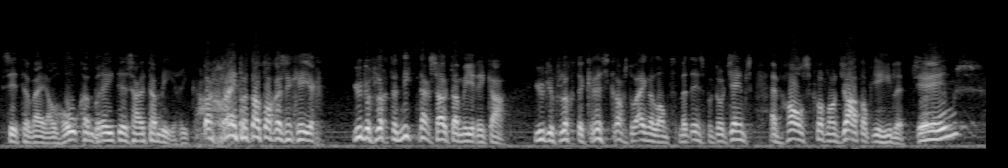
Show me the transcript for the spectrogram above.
zitten wij al hoog en breed in Zuid-Amerika. Begrijp het nou toch eens een keer. Jullie vluchten niet naar Zuid-Amerika. Jullie vluchten kriskras door Engeland met inspecteur James en Hal Scotland Yard op je hielen. James?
